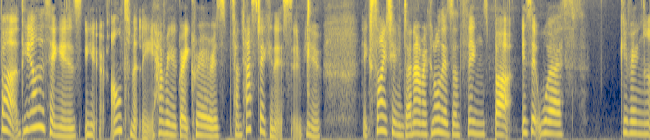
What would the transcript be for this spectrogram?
But the other thing is, you know, ultimately having a great career is fantastic and it's, you know, exciting and dynamic and all those other things. But is it worth giving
